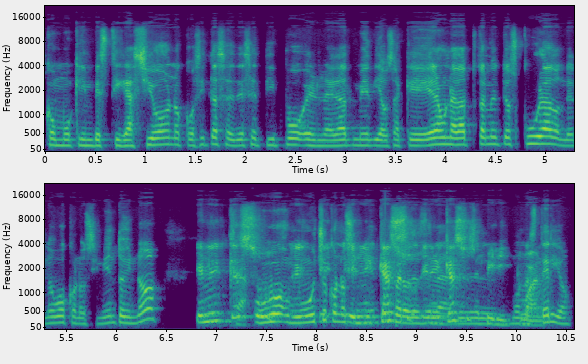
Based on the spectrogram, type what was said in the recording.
como que investigación o cositas de ese tipo en la Edad Media, o sea, que era una edad totalmente oscura donde no hubo conocimiento y no. En el caso, hubo mucho conocimiento, pero desde, el, caso el monasterio.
